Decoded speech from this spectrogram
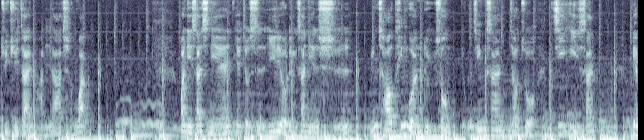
聚居在马尼拉城外。万历三十年，也就是一六零三年时，明朝听闻吕宋有个金山叫做鸡翼山，便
